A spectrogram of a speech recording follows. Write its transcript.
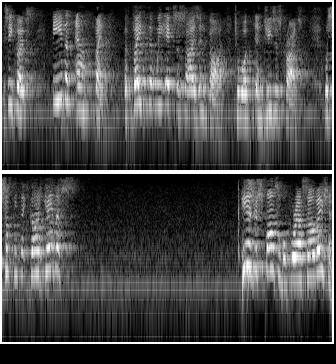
You see, folks, even our faith, the faith that we exercise in God toward in Jesus Christ, was something that God gave us. He is responsible for our salvation.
